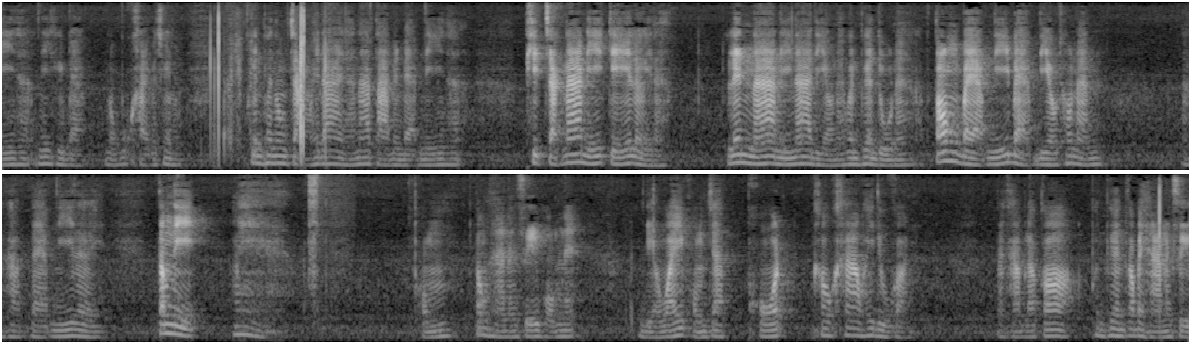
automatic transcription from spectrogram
นี้นะฮะนี่คือแบบหลวงปู่ไข่พระเชิญเพื่อนเพื่อนต้องจำให้ได้นะหน้าตาเป็นแบบนี้นะฮะผิดจากหน้านี้เก๊เลยนะเล่นหน้านี้หน้าเดียวนะเพื่อนๆดูนะต้องแบบนี้แบบเดียวเท่านั้นนะครับ แบบนี้เลยตำหนิแม่ผมต้องหาหนังสือผมเนี่ย เดี๋ยวไว้ผมจะโพสต์คร่าวๆให้ดูก่อนนะครับ แล้วก็เพื่อนๆก็ไปหาหนังสือ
